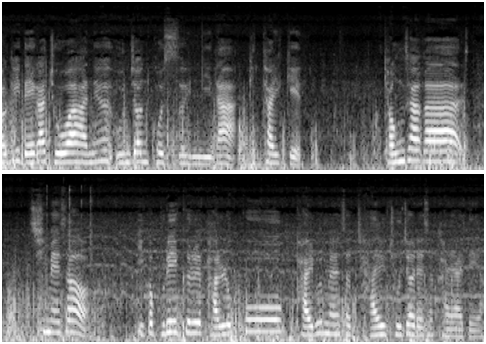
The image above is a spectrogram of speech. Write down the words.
여기 내가 좋아하는 운전 코스입니다. 비탈길. 경사가 심해서 이거 브레이크를 발로 꼭 밟으면서 잘 조절해서 가야 돼요.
